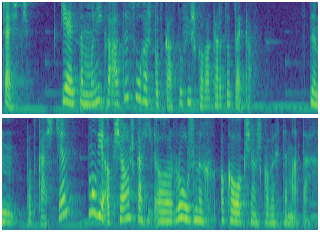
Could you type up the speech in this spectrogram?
Cześć, ja jestem Monika, a Ty słuchasz podcastu Fiszkowa Kartoteka. W tym podcaście mówię o książkach i o różnych okołoksiążkowych tematach.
